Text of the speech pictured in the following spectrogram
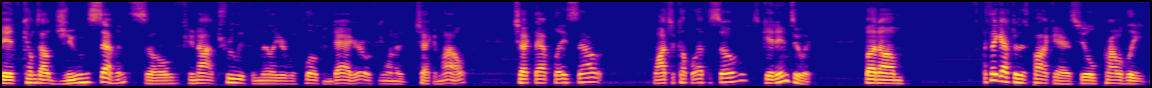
it comes out June 7th, so if you're not truly familiar with Cloak and Dagger, or if you want to check them out, check that place out, watch a couple episodes, get into it. But um I think after this podcast you'll probably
